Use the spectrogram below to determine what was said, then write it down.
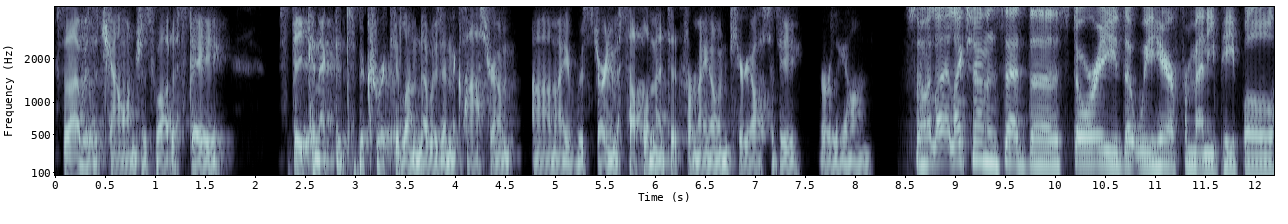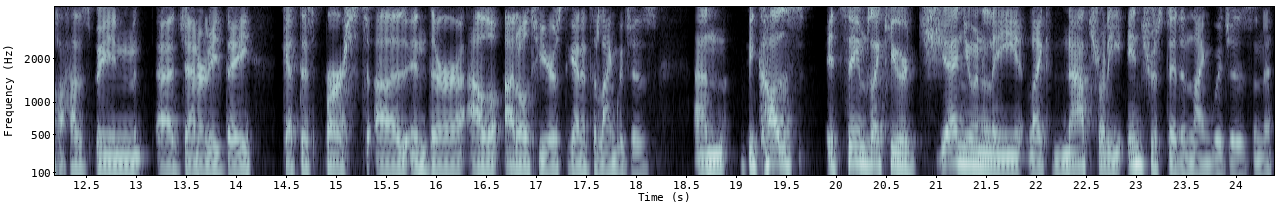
so that was a challenge as well to stay stay connected to the curriculum that was in the classroom. Um, I was starting to supplement it for my own curiosity early on. So, like Shannon said, the story that we hear from many people has been uh, generally they get this burst uh, in their adult years to get into languages. And because it seems like you're genuinely, like, naturally interested in languages, and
